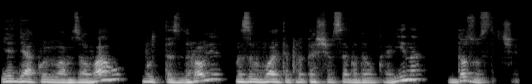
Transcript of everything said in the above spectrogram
Я дякую вам за увагу. Будьте здорові, не забувайте про те, що все буде Україна. До зустрічі!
